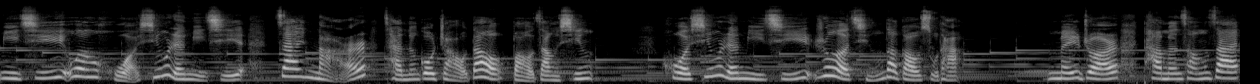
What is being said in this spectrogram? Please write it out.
米奇问火星人米奇在哪儿才能够找到宝藏星。火星人米奇热情地告诉他。没准儿他们藏在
